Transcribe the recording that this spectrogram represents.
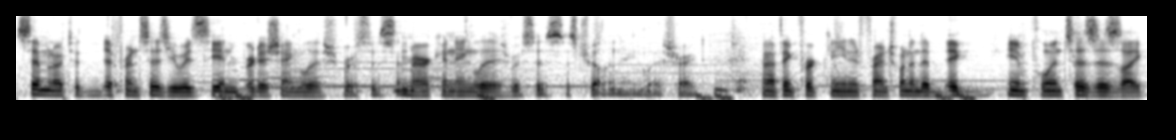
similar to the differences you would see in British English versus American English versus Australian English, right? Okay. And I think for Canadian French, one of the big influences is like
